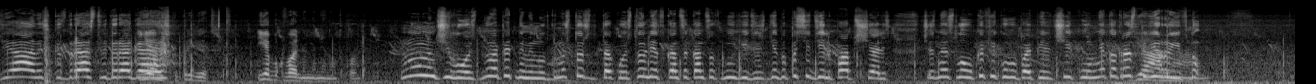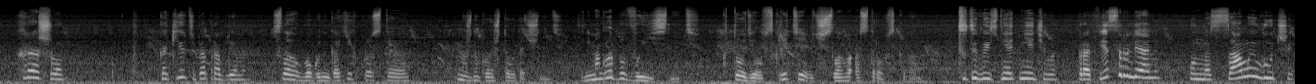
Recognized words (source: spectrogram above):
Дианочка, здравствуй, дорогая. Яночка, привет. Я буквально на минутку. Ну, началось. Ну, опять на минутку. Ну, что же ты такое? Сто лет, в конце концов, не видишь. Нет, мы посидели, пообщались. Честное слово, кофейку вы попили, чайку. У меня как раз Яна. перерыв. Ну, хорошо. Какие у тебя проблемы? Слава богу, никаких, просто нужно кое-что уточнить. Ты не могла бы выяснить, кто делал вскрытие Вячеслава Островского? Тут и выяснять нечего. Профессор Лями. Он у нас самый лучший.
